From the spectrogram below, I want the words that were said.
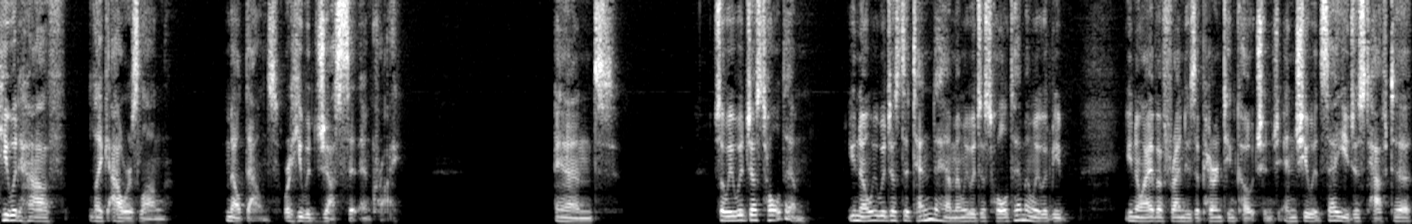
he would have like hours long meltdowns where he would just sit and cry. And so we would just hold him. You know, we would just attend to him and we would just hold him and we would be, you know, I have a friend who's a parenting coach and, and she would say, you just have to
